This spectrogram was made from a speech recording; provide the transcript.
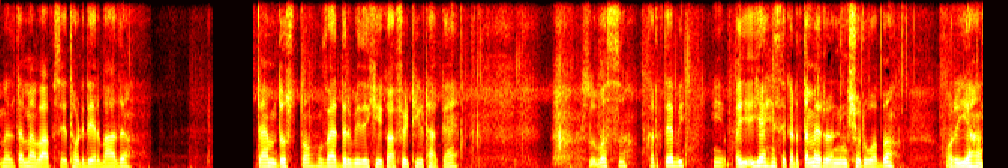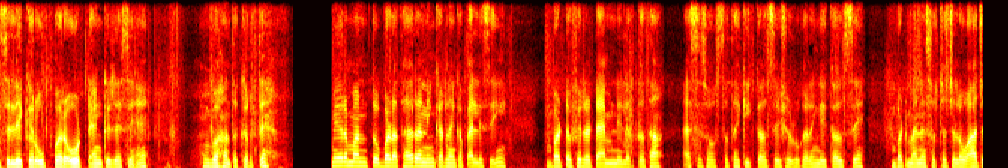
मिलता मैं बाप से थोड़ी देर बाद। टाइम दोस्तों वेदर भी देखिए काफ़ी ठीक ठाक है सुबह करते अभी। यहीं से करता मैं रनिंग शुरू अब। और यहाँ से लेकर ऊपर और टैंक जैसे हैं, वहाँ तक करते मेरा मन तो बड़ा था रनिंग करने का पहले से ही बट फिर टाइम नहीं लगता था। ऐसे सोचता था कि कल से शुरू करेंगे, कल से। बट मैंने सोचा, चलो आज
